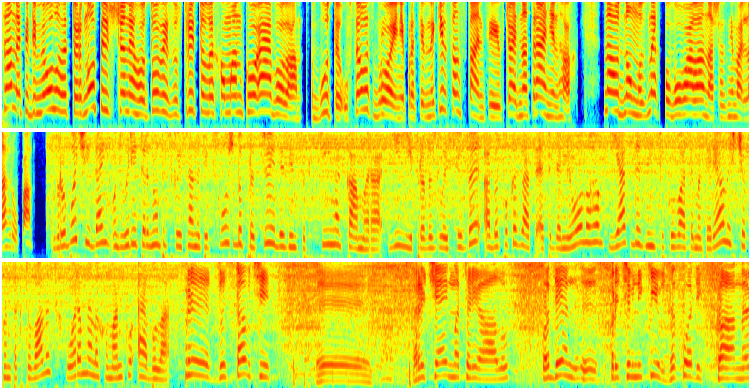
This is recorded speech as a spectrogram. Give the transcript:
Санепідеміологи Тернопільщини готові зустріти лихоманку Ебола. Бути у всеозброєнні працівників санстанції вчать на тренінгах. На одному з них побувала наша знімальна група. В робочий день у дворі Тернопільської санепідслужби працює дезінфекційна камера. Її привезли сюди, аби показати епідеміологам, як дезінфікувати матеріали, що контактували з хворим на лихоманку Ебола. При доставці е, речей, матеріалу один е, з працівників заходить в камеру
